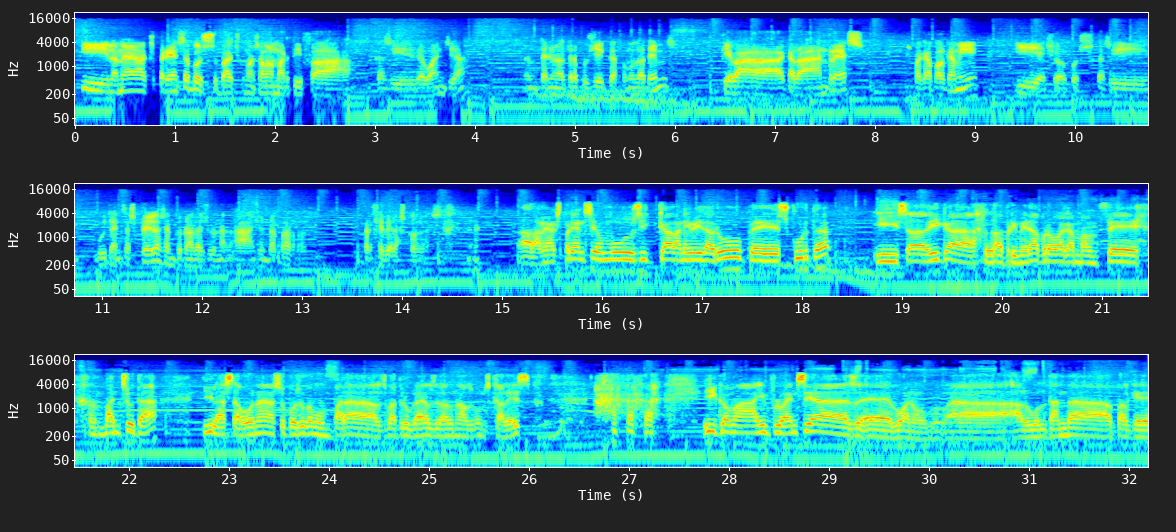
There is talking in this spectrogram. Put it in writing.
I la meva experiència, doncs, vaig començar amb el Martí fa quasi 10 anys ja. Vam tenir un altre projecte fa molt de temps, que va quedar en res, es va cap al camí, i això, doncs, quasi 8 anys després ens hem tornat a juntar, per, per fer bé les coses. La meva experiència musical a nivell de grup és curta i s'ha de dir que la primera prova que em van fer em van xutar i la segona suposo que mon pare els va trucar i els va donar alguns calés. I com a influències, eh, bueno, eh, al voltant de, pel que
